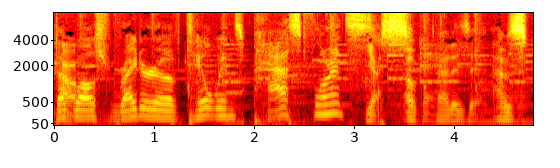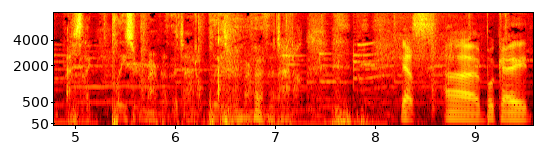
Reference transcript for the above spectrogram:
Doug How- Walsh, writer of Tailwinds Past Florence. Yes. Okay. That is it. I was I was like, please remember the title. Please remember the title. yes, uh, book I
